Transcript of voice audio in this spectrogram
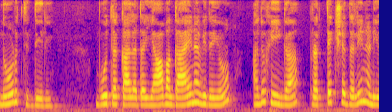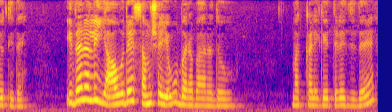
ನೋಡುತ್ತಿದ್ದೀರಿ. ಭೂತಕಾಲದ ಯಾವ ಗಾಯನವಿದೆಯೋ ಅದು ಈಗ ಪ್ರತ್ಯಕ್ಷದಲ್ಲಿ ನಡೆಯುತ್ತಿದೆ. ಇದರಲ್ಲಿ ಯಾವುದೇ ಸಂಶಯವೂ ಬರಬಾರದು. ಮಕ್ಕಳಿಗೆ ತಿಳಿದಿದೆ,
